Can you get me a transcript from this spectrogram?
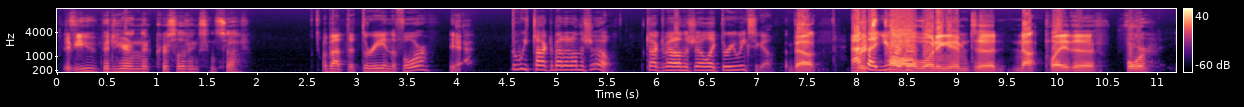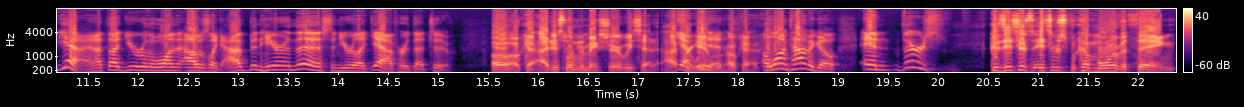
But have you been hearing the Chris Livingston stuff? About the three and the four? Yeah. But we talked about it on the show. We talked about it on the show like three weeks ago. About I Rich thought you were Paul the- wanting him to not play the four? Yeah, and I thought you were the one. I was like, I've been hearing this, and you were like, Yeah, I've heard that too. Oh, okay. I just wanted to make sure we said it. I yeah, forget. we did. Okay. a long time ago. And there's Because it's just it's just become more of a thing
